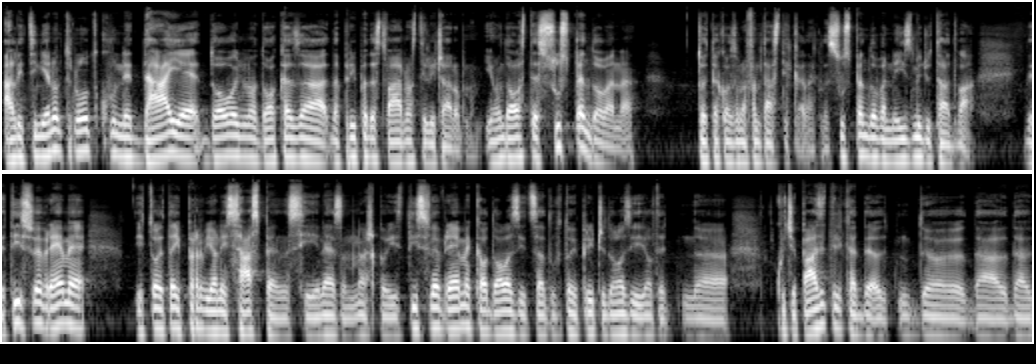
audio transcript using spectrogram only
ali ti nijednom trenutku ne daje dovoljno dokaza da pripada stvarnosti ili čarobnom. I onda ostaje suspendovana, to je takozvana fantastika, dakle, suspendovana između ta dva. Gde ti sve vreme uh, I to je taj prvi onaj suspens i ne znam, znaš, koji ti sve vreme kao dolazi sad u toj priči dolazi, jel te, kuće paziteljka da, da, da, da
